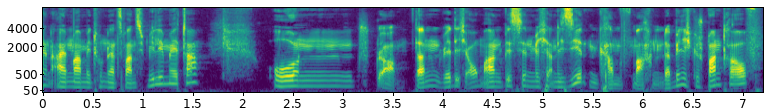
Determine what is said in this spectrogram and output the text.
und einmal mit 120 Millimeter. Und ja, dann werde ich auch mal ein bisschen mechanisierten Kampf machen. Da bin ich gespannt drauf.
